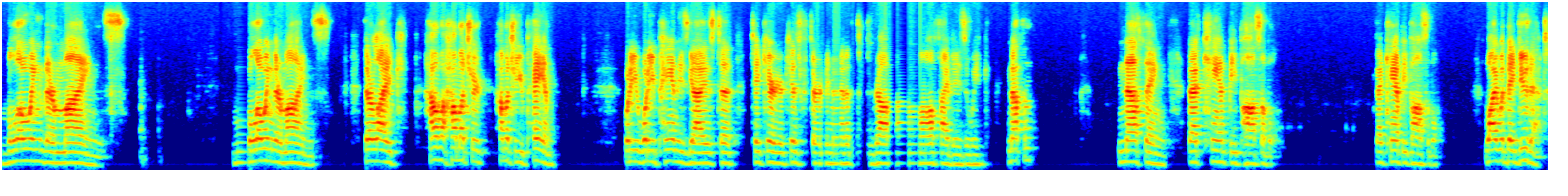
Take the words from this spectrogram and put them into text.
blowing their minds. Blowing their minds. They're like, how, how much are how much are you paying? What are you what are you paying these guys to take care of your kids for 30 minutes and drop them off five days a week? Nothing. Nothing. That can't be possible. That can't be possible. Why would they do that?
